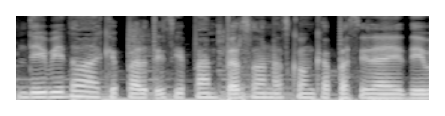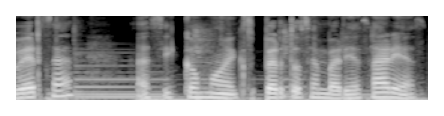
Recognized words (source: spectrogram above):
debido a que participan personas con capacidades diversas, así como expertos en varias áreas.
